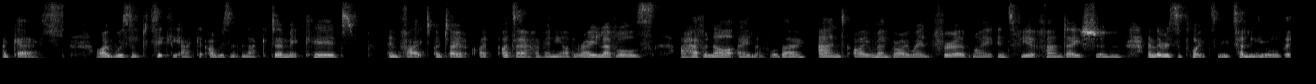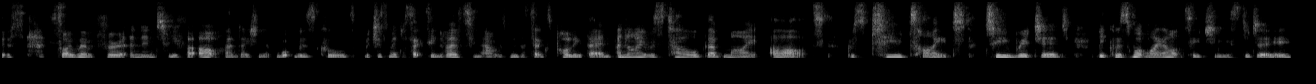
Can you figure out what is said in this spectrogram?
I guess I wasn't particularly I wasn't an academic kid. In fact, I don't I, I, don't have any other A levels. I have an art A level though. And I remember I went for my interview at Foundation, and there is a point to me telling you all this. So I went for an interview for Art Foundation at what was called, which is Middlesex University now, it was Middlesex Poly then. And I was told that my art was too tight, too rigid, because what my art teacher used to do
